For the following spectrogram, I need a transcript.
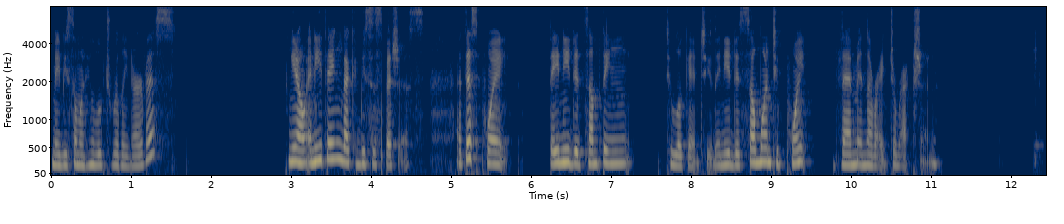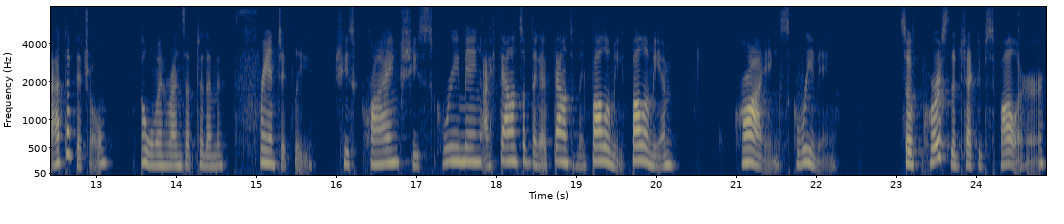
maybe someone who looked really nervous. You know, anything that could be suspicious. At this point, they needed something to look into. They needed someone to point them in the right direction. At the vigil, a woman runs up to them and frantically She's crying, she's screaming, I found something, I found something, follow me, follow me. I'm crying, screaming. So, of course, the detectives follow her.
